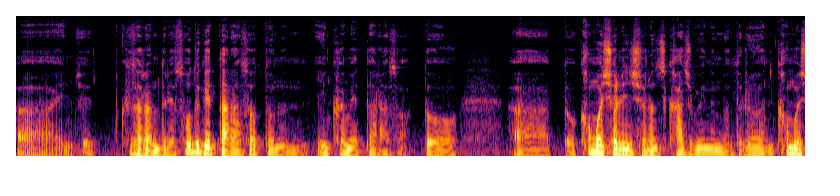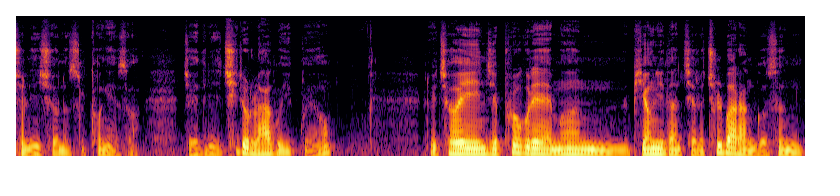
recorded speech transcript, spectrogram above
아, 이제 그 사람들의 소득에 따라서 또는 인컴에 따라서 또 아, 또 커머셜 인슈런스 가지고 있는 분들은 커머셜 인슈런스를 통해서 저희들이 치료를 하고 있고요. 그리고 저희 이제 프로그램은 비영리 단체로 출발한 것은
